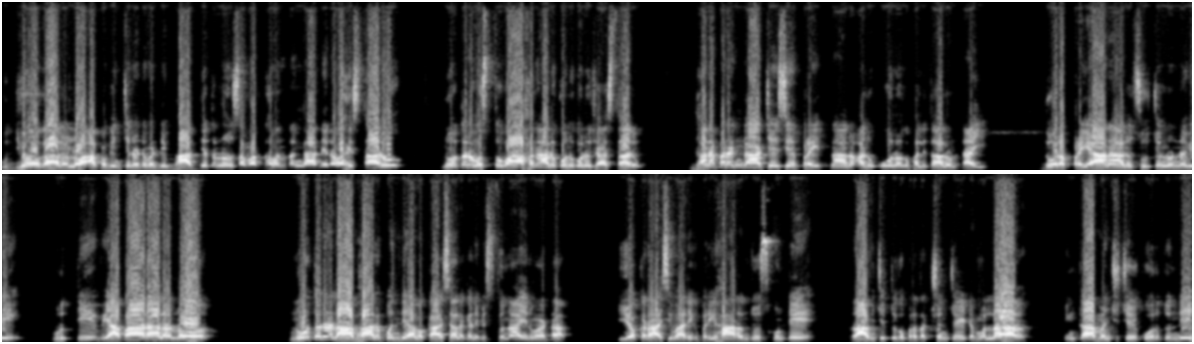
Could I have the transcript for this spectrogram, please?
ఉద్యోగాలలో అప్పగించినటువంటి బాధ్యతలను సమర్థవంతంగా నిర్వహిస్తారు. నూతన వస్తు వాహనాలు కొనుగోలు చేస్తారు. ధనపరంగా చేసే ప్రయత్నాలు అనుకూల ఫలితాలుంటాయి. దూర ప్రయాణాలు సూచనలున్నవి. వృత్తి వ్యాపారాలలో నూతన లాభాలు పొందే అవకాశాలు కనిపిస్తున్నాయి అన్నమాట ఈ యొక్క రాశి వారికి పరిహారం చూసుకుంటే రావి చెట్టుకు ప్రదక్షిణ చేయటం వల్ల ఇంకా మంచి చేకూరుతుంది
